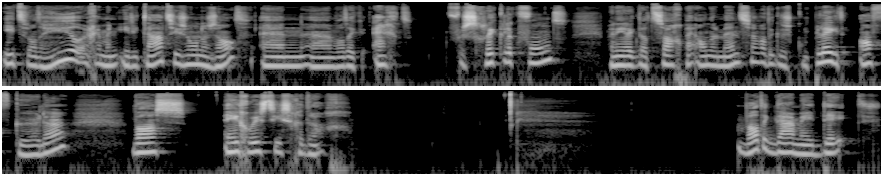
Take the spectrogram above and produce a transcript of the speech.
iets wat heel erg in mijn irritatiezone zat. En uh, wat ik echt verschrikkelijk vond wanneer ik dat zag bij andere mensen. Wat ik dus compleet afkeurde, was egoïstisch gedrag. Wat ik daarmee deed,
